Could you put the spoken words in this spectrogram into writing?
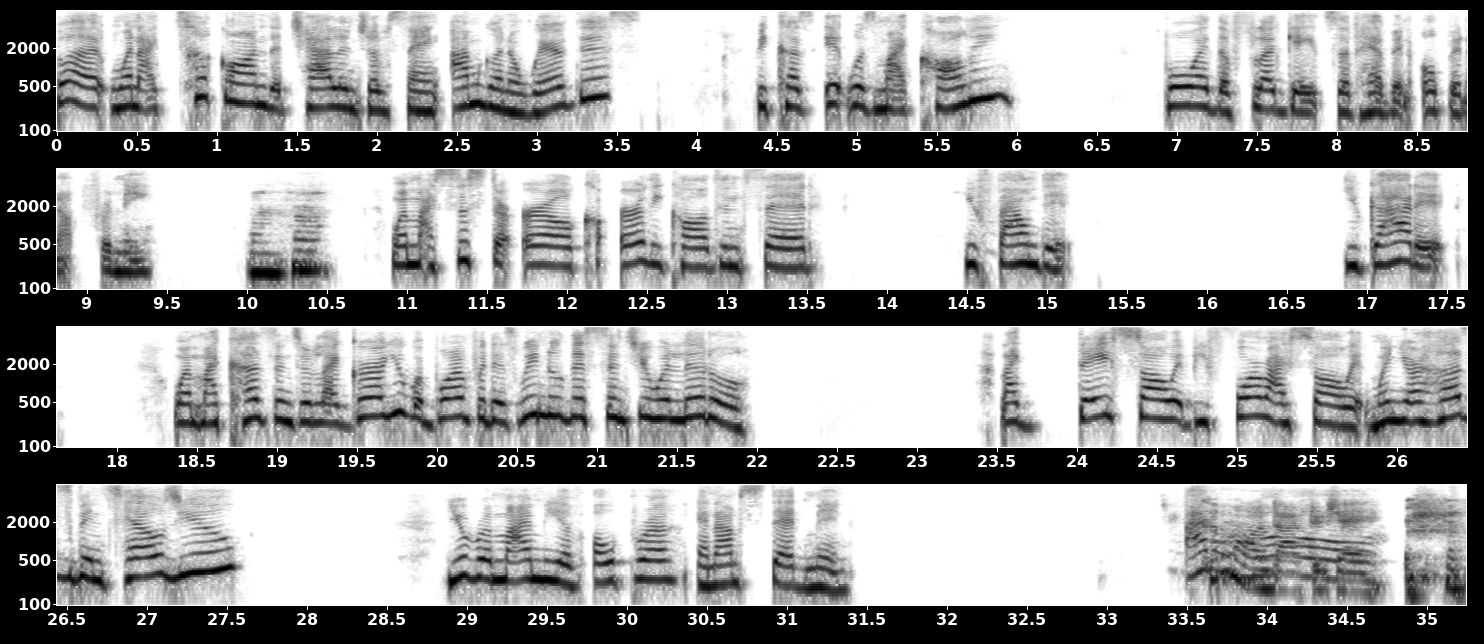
But when I took on the challenge of saying, I'm going to wear this, because it was my calling, boy, the floodgates of heaven opened up for me. Mm-hmm. When my sister Earl early called and said, You found it. You got it. When my cousins are like, Girl, you were born for this. We knew this since you were little. Like they saw it before I saw it. When your husband tells you, you remind me of Oprah and I'm Stedman. I Come on, know. Dr. J.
